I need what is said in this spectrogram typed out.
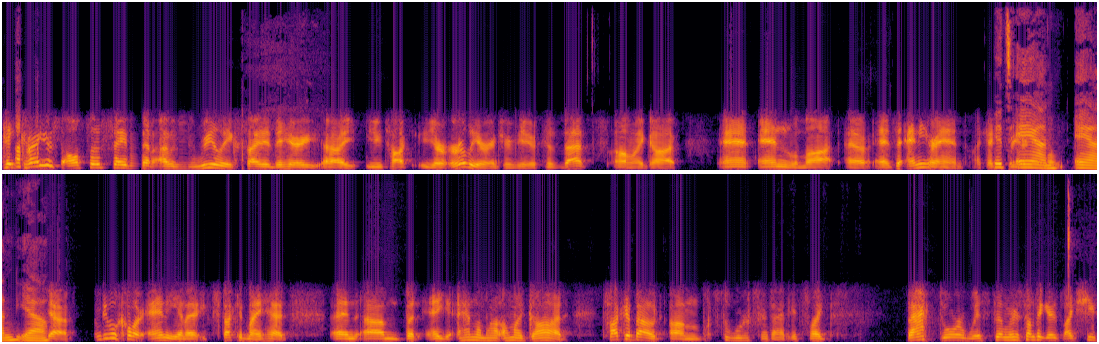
hey, can I just also say that I was really excited to hear uh, you talk your earlier interview because that's oh my god, and and Lamott, uh, is it Annie or Anne? Like I It's forget her name. Anne. Anne. Yeah. Yeah, some people call her Annie, and I, it stuck in my head. And um, but Anne Lamott, oh my God, talk about um, what's the word for that? It's like backdoor wisdom or something. It's like she's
